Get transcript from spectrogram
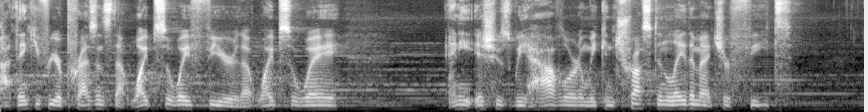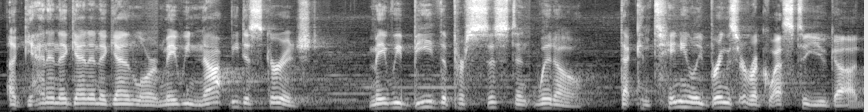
God, thank you for your presence that wipes away fear, that wipes away any issues we have, Lord, and we can trust and lay them at your feet again and again and again, Lord. May we not be discouraged. May we be the persistent widow that continually brings her request to you, God.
